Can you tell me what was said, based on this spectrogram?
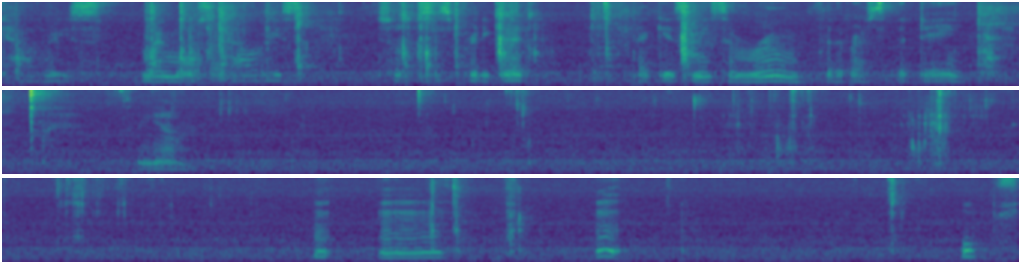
calories, my most calories. So this is pretty good. That gives me some room for the rest of the day. So yeah. Mm. Mm. Oops.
